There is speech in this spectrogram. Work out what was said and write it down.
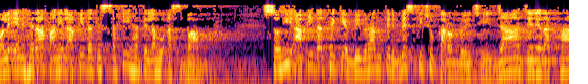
বলে এনহেরাফ আনিল আকিদাতে সাহি হাতে লাহু আসবাব। সহি আকিদা থেকে বিভ্রান্তির বেশ কিছু কারণ রয়েছে, যা জেনে রাখা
